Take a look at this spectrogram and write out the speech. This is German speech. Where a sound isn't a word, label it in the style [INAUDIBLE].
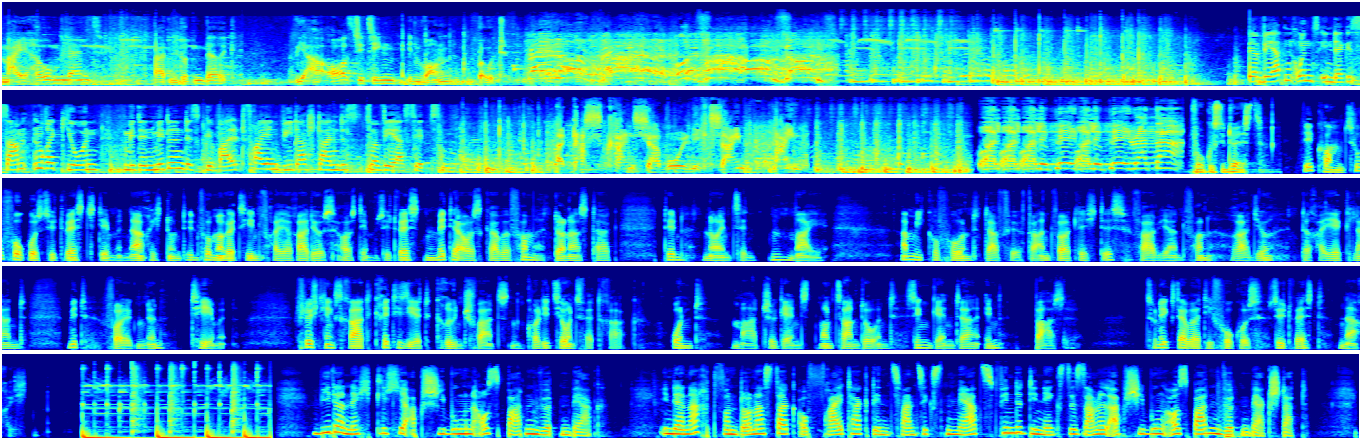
in my homeland, Baden-Württemberg, we are all sitting in one boat. Bildung, Lernen, und zwar umsonst! Wir werden uns in der gesamten Region mit den Mitteln des gewaltfreien Widerstandes zur Wehr setzen. Das kann's ja wohl nicht sein. Nein. Fokus Südwest. Willkommen zu Fokus Südwest, dem Nachrichten- und Infomagazin Freie Radios aus dem Südwesten mit der Ausgabe vom Donnerstag, den 19. Mai. Am Mikrofon dafür verantwortlich ist Fabian von Radio Dreieckland mit folgenden Themen. Flüchtlingsrat kritisiert grün-schwarzen Koalitionsvertrag und March Against Monsanto und Syngenta in Basel. Zunächst aber die Fokus Südwest Nachrichten. Wieder nächtliche Abschiebungen aus Baden-Württemberg. In der Nacht von Donnerstag auf Freitag, den 20. März, findet die nächste Sammelabschiebung aus Baden-Württemberg statt.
